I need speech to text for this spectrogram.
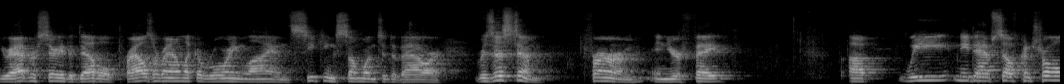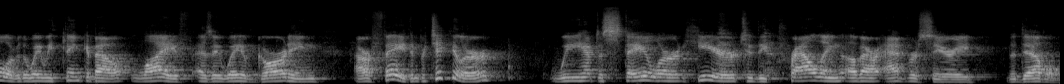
Your adversary, the devil, prowls around like a roaring lion, seeking someone to devour. Resist him, firm in your faith. Uh, we need to have self control over the way we think about life as a way of guarding our faith. In particular, we have to stay alert here to the prowling of our adversary, the devil.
